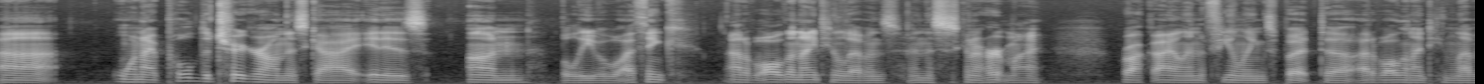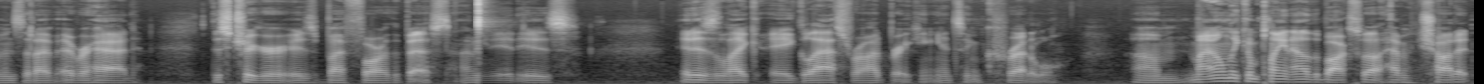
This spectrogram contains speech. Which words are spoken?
Uh, when I pulled the trigger on this guy, it is unbelievable. I think out of all the 1911s, and this is going to hurt my Rock Island feelings, but uh, out of all the 1911s that I've ever had, this trigger is by far the best. I mean, it is, it is like a glass rod breaking. It's incredible. Um, my only complaint out of the box without having shot it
